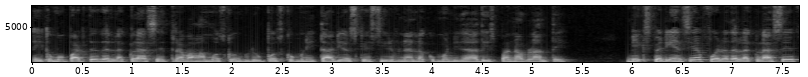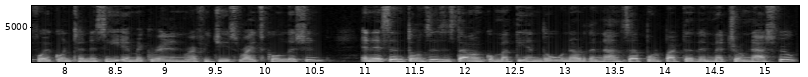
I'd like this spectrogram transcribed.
y como parte de la clase trabajamos con grupos comunitarios que sirven a la comunidad hispanohablante. Mi experiencia fuera de la clase fue con Tennessee Immigrant and Refugees Rights Coalition. En ese entonces estaban combatiendo una ordenanza por parte de Metro Nashville,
